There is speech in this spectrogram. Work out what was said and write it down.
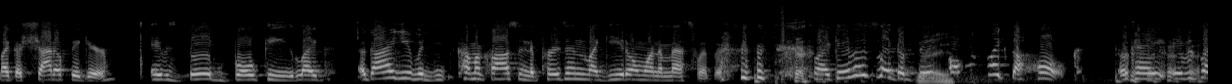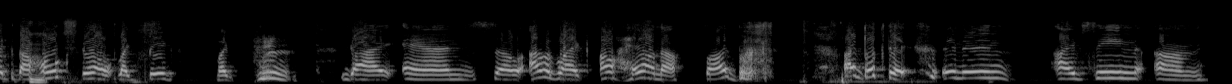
like a shadow figure. It was big, bulky, like a guy you would come across in the prison, like you don't want to mess with him. like it was like a big, Right. almost like the Hulk. Okay, it was like the Hulk built, like big, like guy, and so I was like, oh hell no! So I booked, I booked it, and then I've seen um,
